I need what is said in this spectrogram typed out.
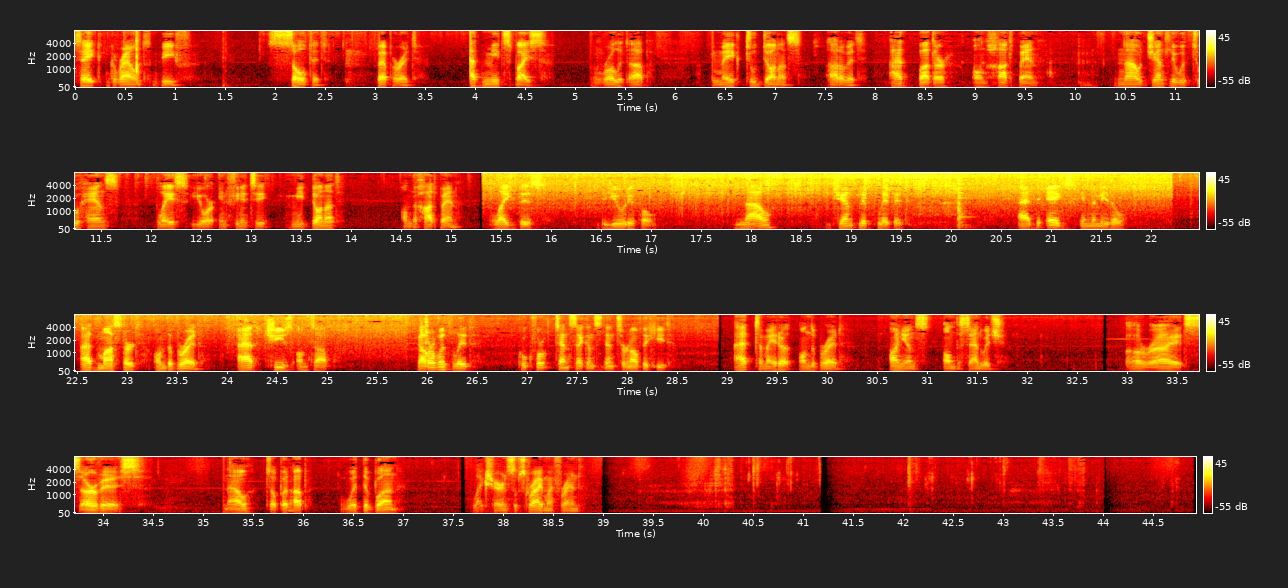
Take ground beef, salt it, pepper it, add meat spice, roll it up, make two donuts out of it, add butter on hot pan. Now gently with two hands place your infinity meat donut on the hot pan, like this. Beautiful. Now gently flip it. Add the eggs in the middle. Add mustard on the bread. Add cheese on top. Cover with lid. Cook for 10 seconds, then turn off the heat. Add tomato on the bread. Onions on the sandwich. Alright, service. Now top it up with the bun. Like, share, and subscribe, my friend.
